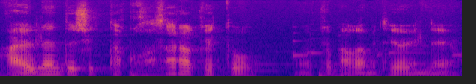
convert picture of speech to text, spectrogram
아일랜드 식탁 커다랗게 또 이렇게 마감이 되어 있네요.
